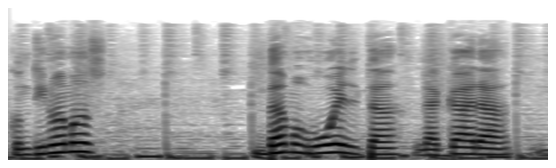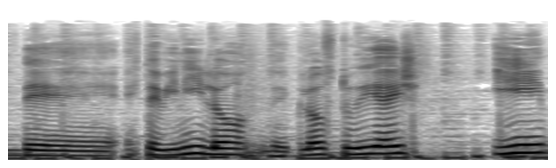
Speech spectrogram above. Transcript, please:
continuamos damos vuelta la cara de este vinilo de Close to the Age y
